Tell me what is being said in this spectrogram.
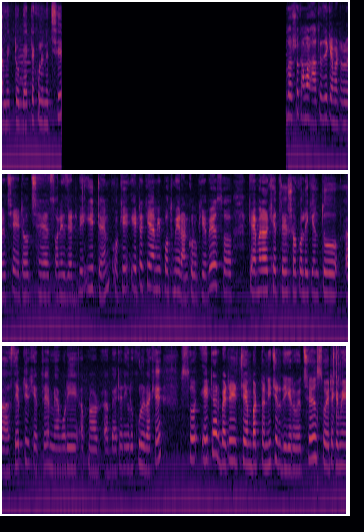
আমি একটু ব্যাগটা খুলে নিচ্ছি। দর্শক, আমার হাতে যে ক্যামেরাটা রয়েছে, এটা হচ্ছে Sony Z V E ten okay, এটাকে আমি প্রথমে রান করব কীভাবে? সো ক্যামেরার ক্ষেত্রে সকলে কিন্তু সেফটির ক্ষেত্রে মেমোরি আপনার ব্যাটারিগুলো খুলে রাখে। সো এটার ব্যাটারির চেম্বারটা নিচের দিকে রয়েছে। সো এটাকে আমি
